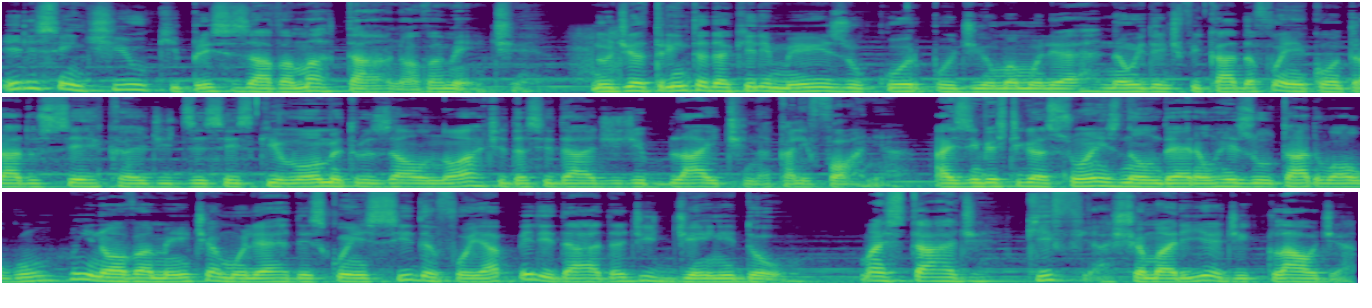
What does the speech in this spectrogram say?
ele sentiu que precisava matar novamente. No dia 30 daquele mês, o corpo de uma mulher não identificada foi encontrado cerca de 16 quilômetros ao norte da cidade de Blight, na Califórnia. As investigações não deram resultado algum e novamente a mulher desconhecida foi apelidada de Jane Doe. Mais tarde, Keith a chamaria de Cláudia.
